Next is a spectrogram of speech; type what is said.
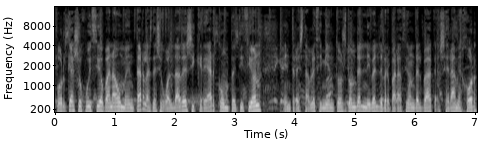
Porque a su juicio van a aumentar las desigualdades y crear competición entre establecimientos donde el nivel de preparación del BAC será mejor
